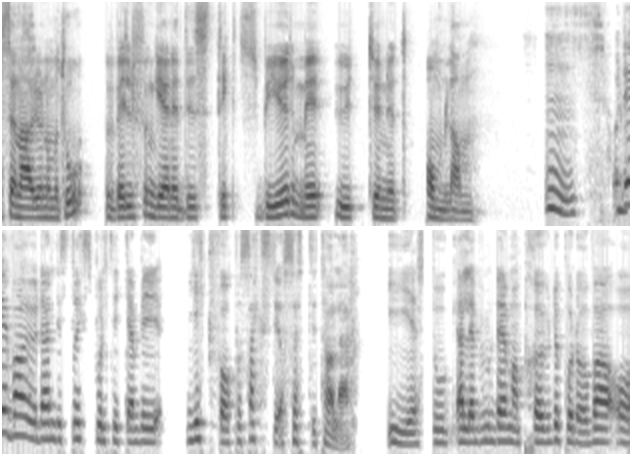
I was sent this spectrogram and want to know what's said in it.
scenario nummer to. Velfungerende distriktsbyer med uttynnet omland. Mm. Og det var jo den distriktspolitikken vi gikk for på 60- og 70-tallet. Eller det man prøvde på da, var å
